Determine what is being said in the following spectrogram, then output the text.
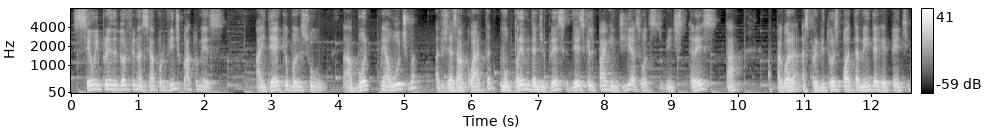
ser um empreendedor financiar por 24 meses. A ideia é que o Bansul abone a última a 24 como prêmio de adimplência, desde que ele pague em dia as outras 23, tá? Agora, as prefeituras podem também, de repente,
